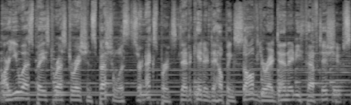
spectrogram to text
Our U.S. based restoration specialists are experts dedicated to helping solve your identity theft issues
